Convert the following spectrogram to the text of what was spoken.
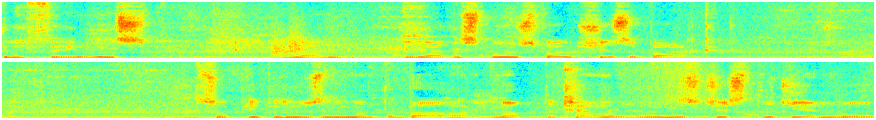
two things. One, Wetherspoons vouchers are back. I saw people using them at the bar, not the camera ones, just the general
